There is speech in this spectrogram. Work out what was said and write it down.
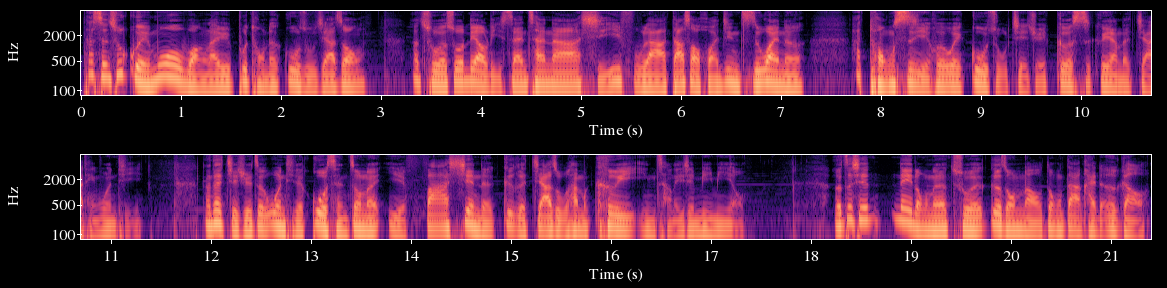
他神出鬼没，往来于不同的雇主家中。那除了说料理三餐啊、洗衣服啦、打扫环境之外呢，他同时也会为雇主解决各式各样的家庭问题。那在解决这个问题的过程中呢，也发现了各个家族他们刻意隐藏的一些秘密哦。而这些内容呢，除了各种脑洞大开的恶搞，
